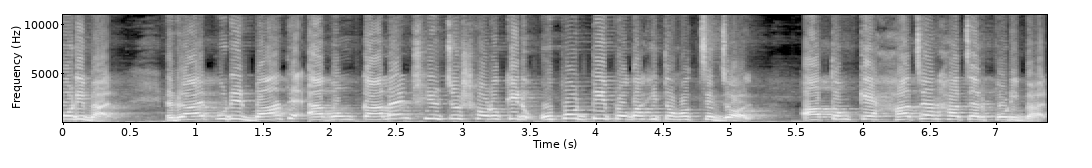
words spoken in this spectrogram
পরিবার। রায়পুরের বাঁধ এবং কালাইন শিলচর সড়কের উপর দিয়ে প্রবাহিত হচ্ছে জল। আতঙ্কে হাজার হাজার পরিবার।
